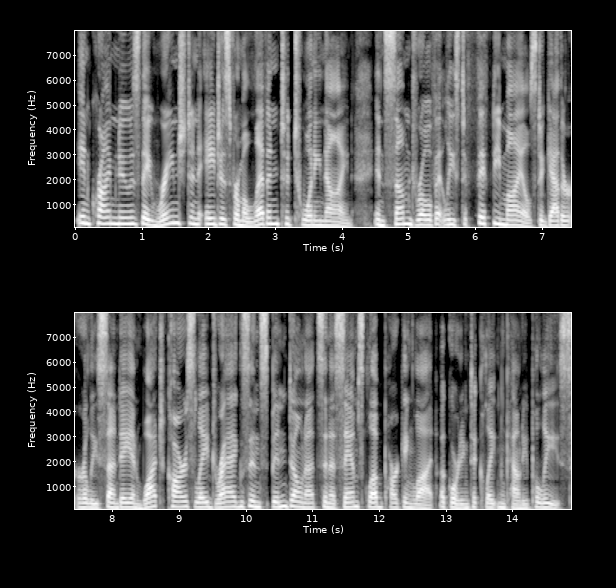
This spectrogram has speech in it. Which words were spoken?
In crime news, they ranged in ages from 11 to 29, and some drove at least 50 miles to gather early Sunday and watch cars lay drags and spin donuts in a Sam's Club parking lot, according to Clayton County Police.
